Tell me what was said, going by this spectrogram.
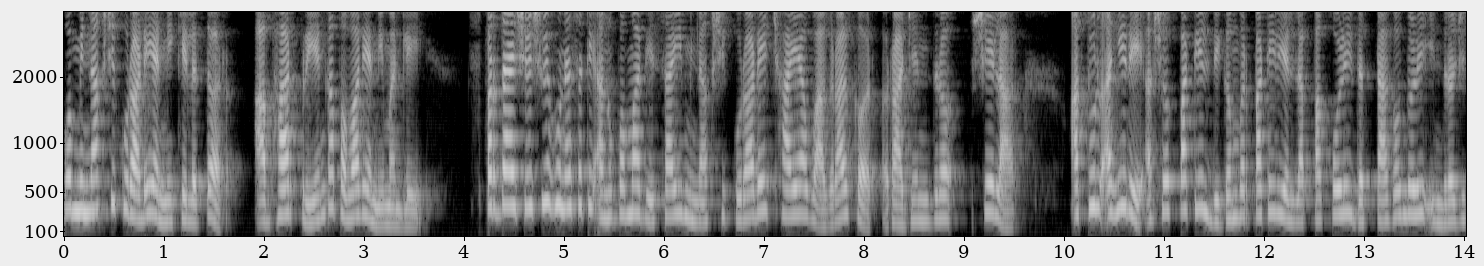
व मीनाक्षी कुराडे यांनी केलं तर. आभार प्रियंका पवार यांनी मानले स्पर्धा यशस्वी होण्यासाठी अनुपमा देसाई मीनाक्षी कुराडे छाया वागराळकर राजेंद्र शेलार अतुल अहिरे अशोक पाटील दिगंबर पाटील यल्लाप्पा कोळी दत्ता गोंधळी इंद्रजित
